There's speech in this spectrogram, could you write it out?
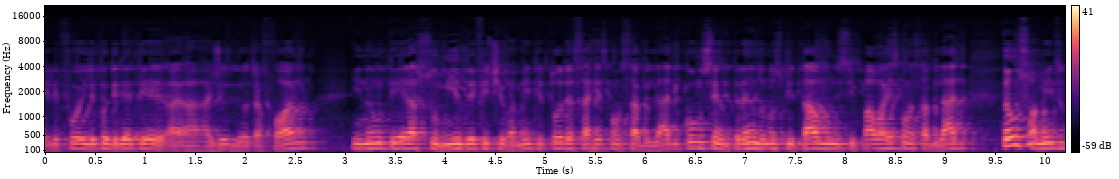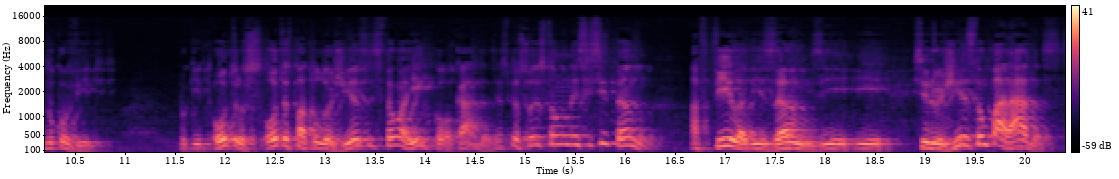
Ele foi, ele poderia ter agido de outra forma e não ter assumido efetivamente toda essa responsabilidade, concentrando no hospital municipal a responsabilidade tão somente do Covid. Porque outros, outras patologias estão aí colocadas e as pessoas estão necessitando. A fila de exames e, e cirurgias estão paradas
